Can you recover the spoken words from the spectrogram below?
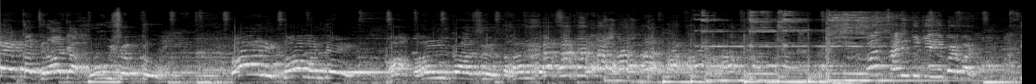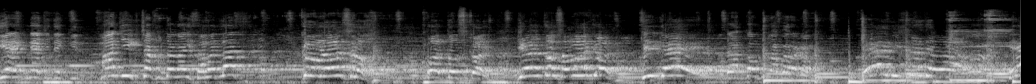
एकच राजा होऊ शकतो. आणि तो म्हणजे हा अंकासूर बस झाली तुझी ही बडबड. ती ऐकण्याची देखील माझी इच्छा सुद्धा नाही समजलास? कमळासरा. पाहतोस काय घ्यायचा समाजात. ठीक आहे? दाखव तुला हे विष्णुदेवा. हे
